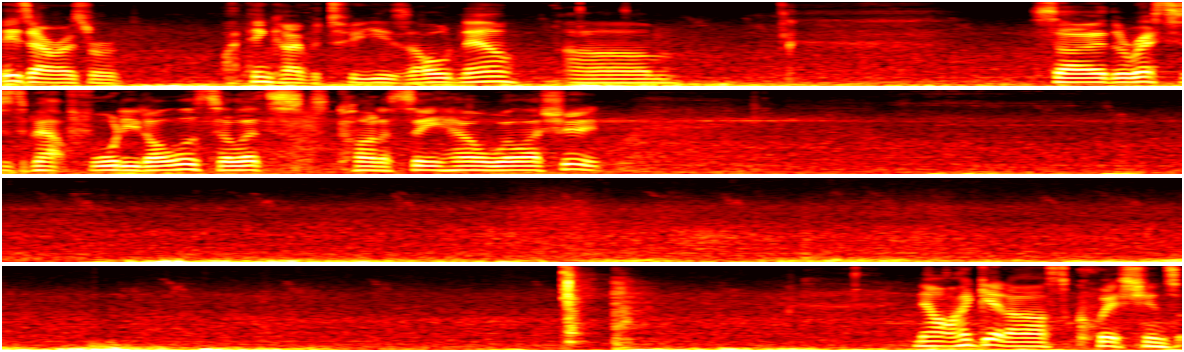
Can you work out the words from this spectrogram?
These arrows are, I think, over two years old now. Um, so the rest is about $40. So let's kind of see how well I shoot. Now I get asked questions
